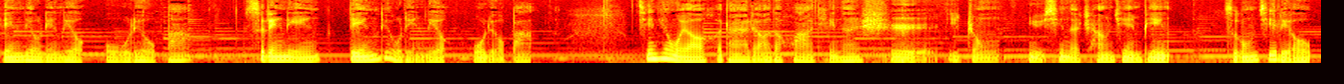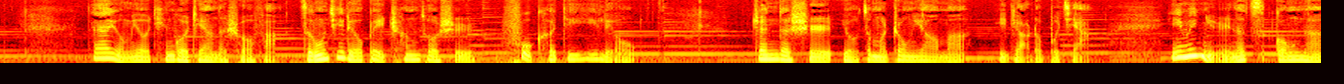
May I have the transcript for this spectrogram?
零六零六五六八，四零零零六零六五六八。今天我要和大家聊的话题呢，是一种女性的常见病——子宫肌瘤。大家有没有听过这样的说法？子宫肌瘤被称作是妇科第一瘤，真的是有这么重要吗？一点都不假。因为女人的子宫呢，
